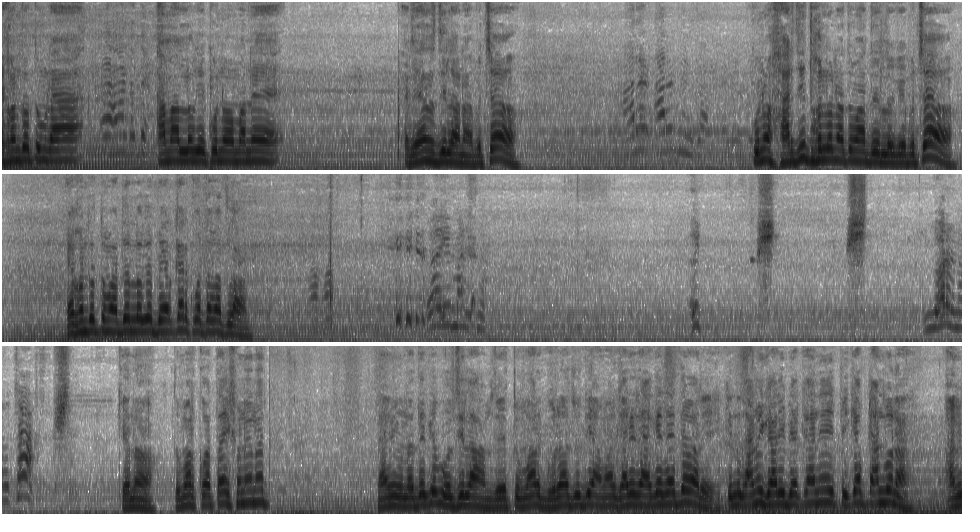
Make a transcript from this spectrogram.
এখন তো তোমরা আমার লগে কোনো মানে রেঞ্জ দিলা না, বুঝছ? কোনো হারজিত হলো না তোমাদের লগে, বুঝছ? এখন তো তোমাদের লগে বেরকার কথা বাতলাম কেন? তোমার কথাই শুনে না আমি ওনাদেরকে বলছিলাম যে তোমার ঘোড়া যদি আমার গাড়ির আগে যাইতে পারে, কিন্তু আমি গাড়ি বেকা নিয়ে পিক আপ টানবো না। আমি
